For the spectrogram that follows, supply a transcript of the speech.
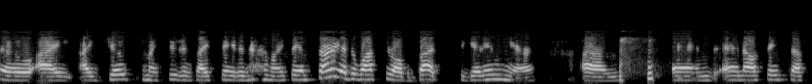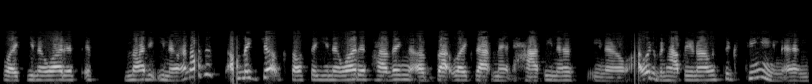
So I I joke to my students. I say to them, I say, I'm sorry I had to walk through all the butts to get in here. Um, and and I'll say stuff like, you know what, if if not, you know, and I'll just I'll make jokes. I'll say, you know what, if having a butt like that meant happiness, you know, I would have been happy when I was 16. And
